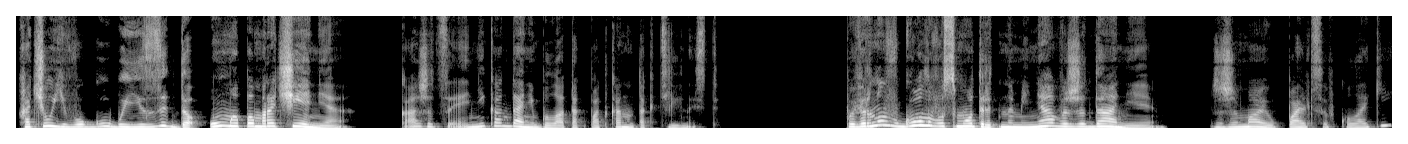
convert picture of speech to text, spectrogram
Хочу его губы и язык до ума помрачения. Кажется, я никогда не была так подка на тактильность. Повернув голову, смотрит на меня в ожидании. Сжимаю пальцы в кулаки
